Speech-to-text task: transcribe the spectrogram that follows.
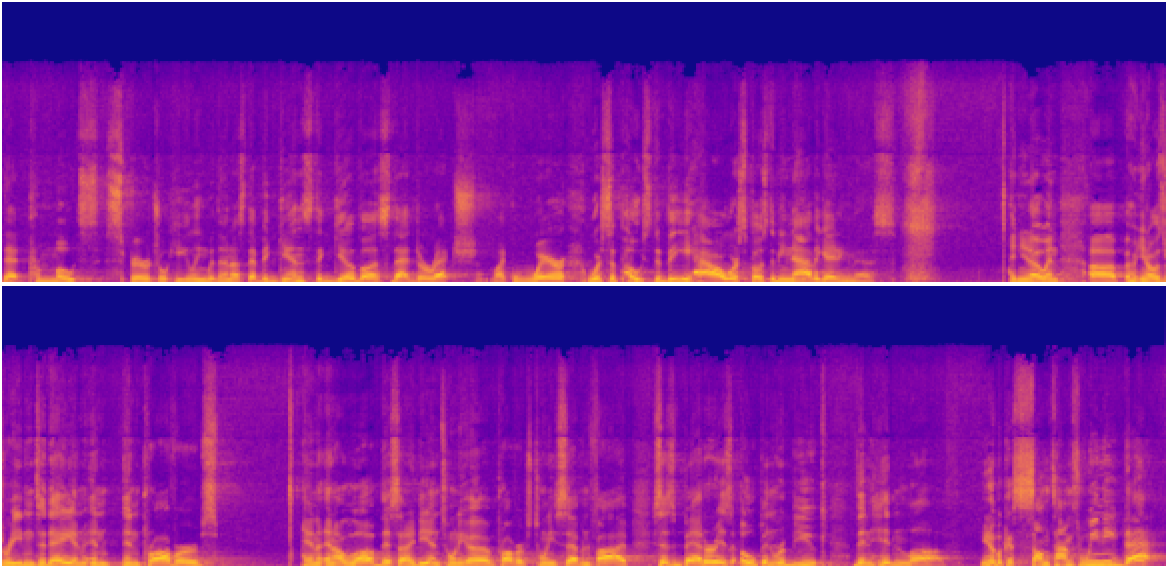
that promotes spiritual healing within us, that begins to give us that direction, like where we're supposed to be, how we're supposed to be navigating this. And you know, and uh, you know, I was reading today in, in, in Proverbs, and, and I love this idea in 20, uh, Proverbs 27 5. It says, Better is open rebuke than hidden love. You know, because sometimes we need that.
